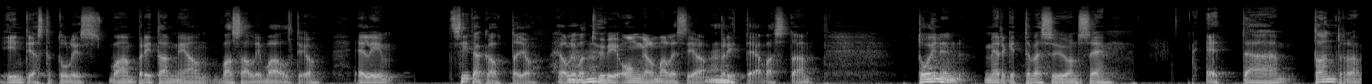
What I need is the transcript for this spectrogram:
Intiasta tulisi vaan Britannian vasallivaltio. Eli sitä kautta jo he olivat mm-hmm. hyvin ongelmallisia mm-hmm. brittejä vastaan. Toinen merkittävä syy on se, että Tantra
